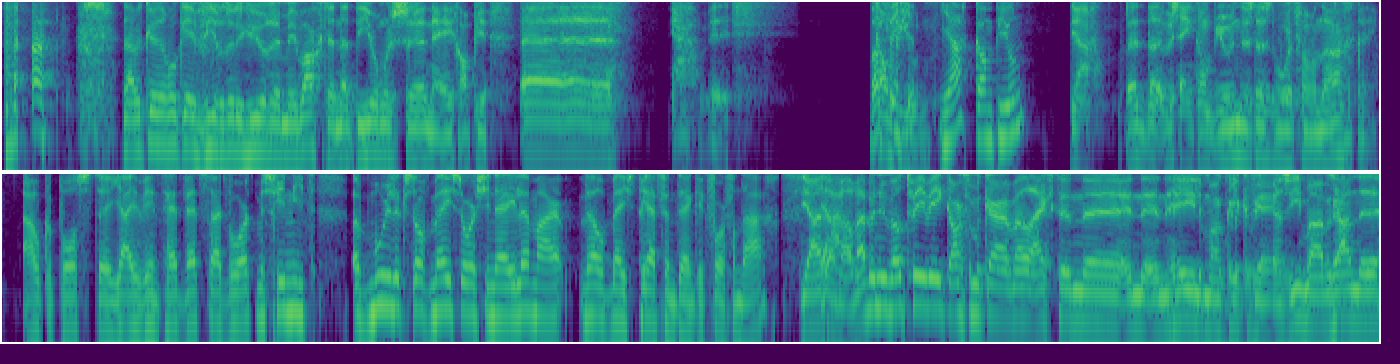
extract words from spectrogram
nou, we kunnen er ook even 24 uur eh, mee wachten. En dat die jongens... eh, nee, grapje. Eh, ja, eh, Wat Kampioen. Ja, kampioen? Ja, we, dat- we zijn kampioen, dus dat is het woord van vandaag. Oké. Auke Post, eh, jij wint het wedstrijdwoord. Misschien niet het moeilijkste of meest originele, maar wel het meest treffend, denk ik, voor vandaag. Ja, Ja. dat wel. We hebben nu wel twee weken achter elkaar wel echt een, eh, een, een hele makkelijke versie. Maar we Ja. gaan eh,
